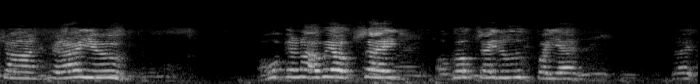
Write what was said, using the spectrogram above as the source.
Sean, where are you? I hope you're not away outside. I'll go outside and look for you. Right.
